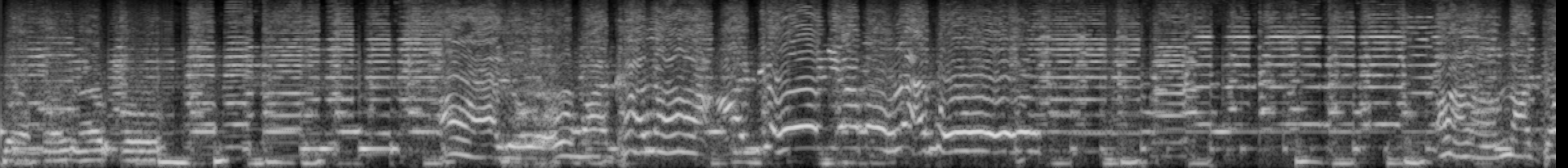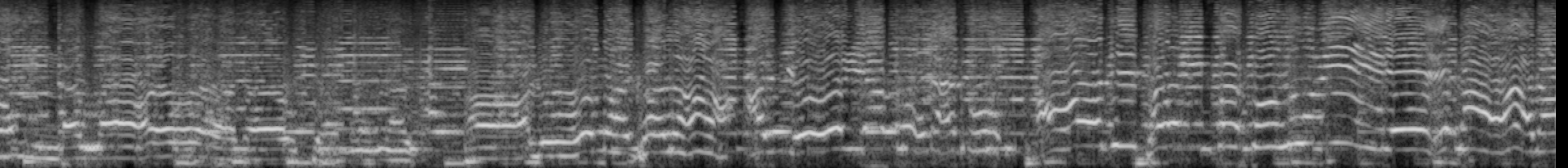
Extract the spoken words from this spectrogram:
అన్నదమ్ములకు ఆలో మఖల అయోగ్యములకు ఆలో మఖల అయోగ్యములకు ఆది సంపతులు నీరే కారా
